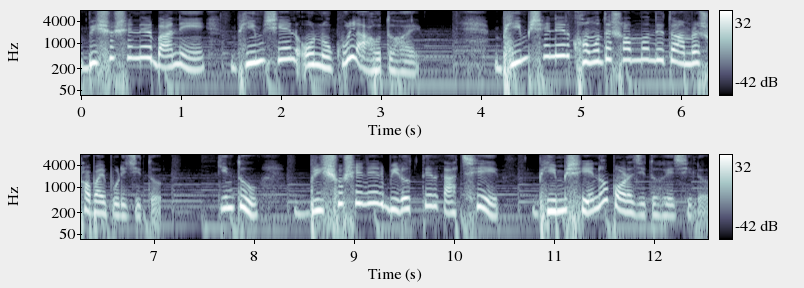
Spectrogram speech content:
বিশ্বসেনের বাণে ভীমসেন ও নকুল আহত হয়। ভীমসেনের ক্ষমতা সম্বন্ধে তো আমরা সবাই পরিচিত। কিন্তু বৃষসেনের বীরত্বের কাছে ভীমসেনও পরাজিত হয়েছিল।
